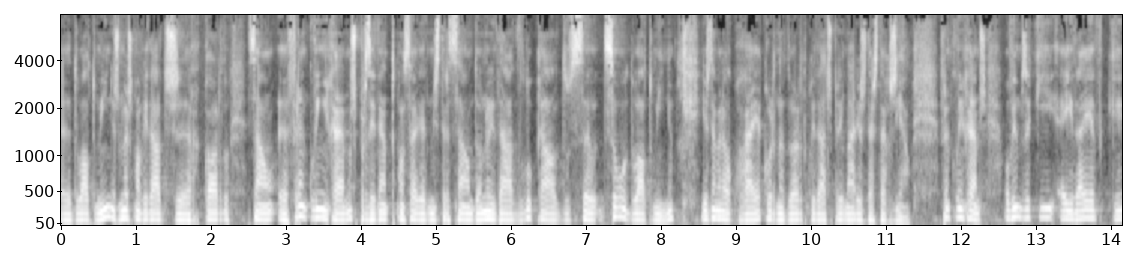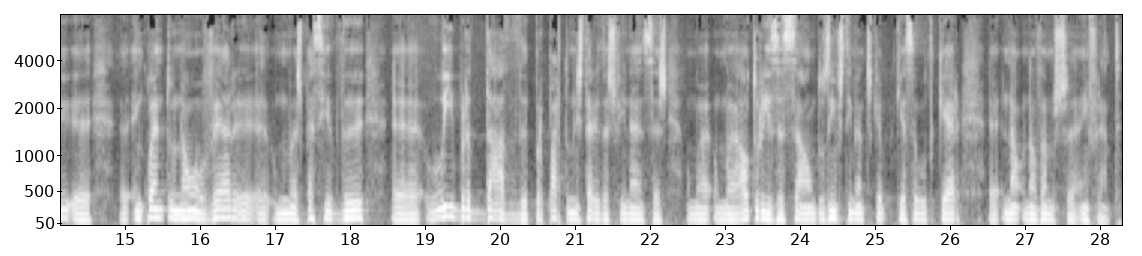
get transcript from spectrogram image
uh, do Alto Minho. Os meus convidados, recordo, são Franklin Ramos, Presidente do Conselho de Administração da Unidade Local do, de Saúde do Alto Minho, e José Manuel Correia, Coordenador de Cuidados Primários desta região. Franklin Ramos, ouvimos aqui a ideia que, eh, eh, enquanto não houver eh, uma espécie de liberdade por parte do Ministério das Finanças, uma, uma autorização dos investimentos que a, que a saúde quer, não, não vamos em frente.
